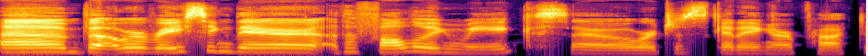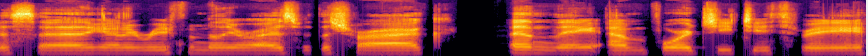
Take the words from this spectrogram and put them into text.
Um, but we're racing there the following week, so we're just getting our practice in, getting refamiliarized with the track, and the M4 GT3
